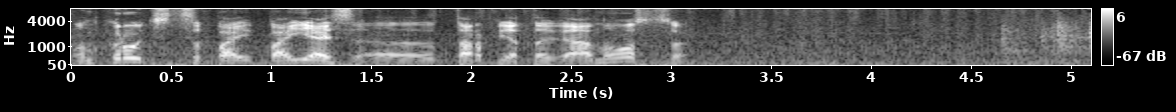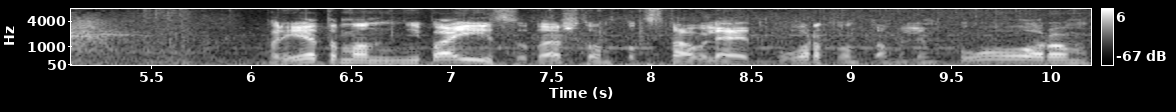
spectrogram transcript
Он крутится, бо боясь э, торпед авианосца. При этом он не боится, да, что он подставляет борт, он там линкором,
